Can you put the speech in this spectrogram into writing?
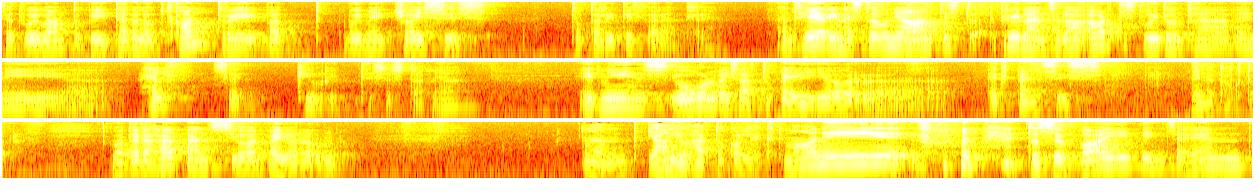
that we want to be developed country, but we make choices totally differently. And here in Estonia, artist, freelancer artist, we don't have any uh, health security system. Yeah, it means you always have to pay your uh, expenses in a doctor. Whatever happens, you are by your own. And yeah, you have to collect money to survive in the end.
